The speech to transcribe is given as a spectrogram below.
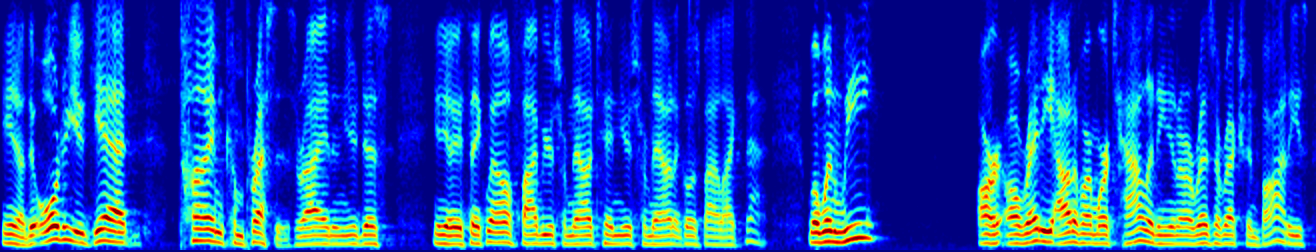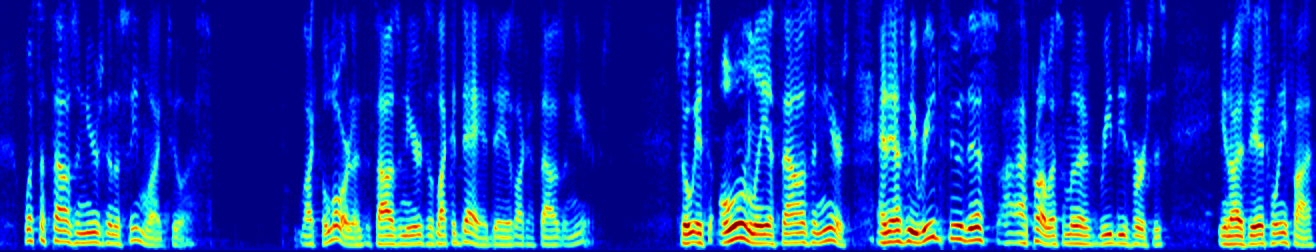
You know, the older you get, time compresses, right? And you're just, you know, you think, well, five years from now, ten years from now, and it goes by like that. Well, when we are already out of our mortality in our resurrection bodies, what's a thousand years going to seem like to us? Like the Lord. A thousand years is like a day. A day is like a thousand years. So it's only a thousand years. And as we read through this, I promise I'm going to read these verses in Isaiah 25.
